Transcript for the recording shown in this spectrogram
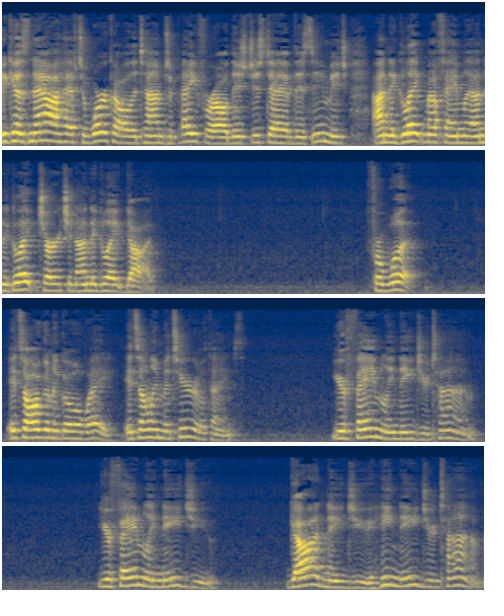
Because now I have to work all the time to pay for all this just to have this image. I neglect my family, I neglect church, and I neglect God. For what? It's all going to go away. It's only material things. Your family needs your time. Your family needs you. God needs you. He needs your time.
